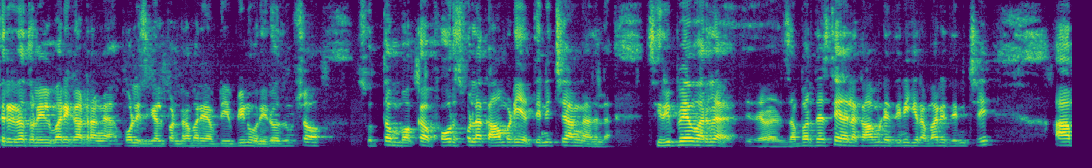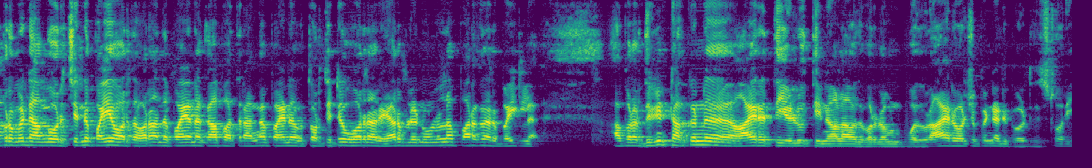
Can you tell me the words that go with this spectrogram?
திருடுற தொழில் மாதிரி காட்டுறாங்க. போலீஸ்க்கு ஹெல்ப் பண்ணுற மாதிரி அப்படி இப்படின்னு ஒரு இருபது நிமிஷம் சுத்தம் மொக்க ஃபோர்ஸ்ஃபுல்லாக காமெடியை திணிச்சாங்க அதில். சிரிப்பே வரல. ஜபர்தஸ்தி அதில் காமெடியை திணிக்கிற மாதிரி திணிச்சு அப்புறமேட்டு அங்கே ஒரு சின்ன பையன் ஒருத்தர் வரான். அந்த பையனை காப்பாற்றுறாங்க பையனை துரத்திட்டு ஓடுறாரு. ஏரோப்ளேன் உள்ளெல்லாம் பறக்கிறாரு பைக்கில் அப்புறம் திடீர்னு டக்குன்னு ஆயிரத்தி எழுபத்தி நாலாவது வருடம்னு போகுது. ஒரு ஆயிரம் வருஷம் பின்னாடி போயிடுது ஸ்டோரி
